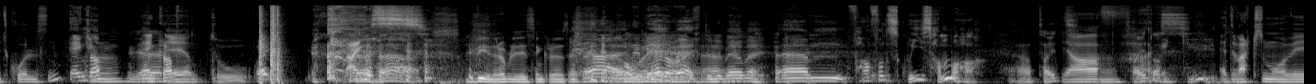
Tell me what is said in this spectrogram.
utkårelsen. En klapp. Mm, En yeah. klapp. En, to Oi! Nice! Begynner å bli litt synkronisert. Ja, det blir mer bedre og bedre. Det blir bedre og bedre. Um, faen, for en squeeze han må ha. Ja, tight. Ja, tight ass. Herregud. etter hvert så må vi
